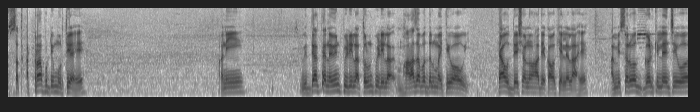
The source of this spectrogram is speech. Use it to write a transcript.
सत अठरा फुटी मूर्ती आहे. आणि विद्यार्थ्या नवीन पिढीला तरुण पिढीला महाराजाबद्दल माहिती व्हावी ह्या उद्देशानं हा देखावा केलेला आहे. आम्ही सर्व गड किल्ल्यांची व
